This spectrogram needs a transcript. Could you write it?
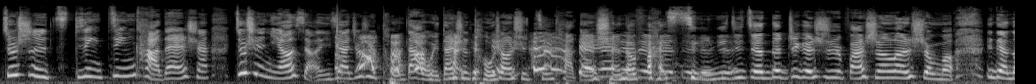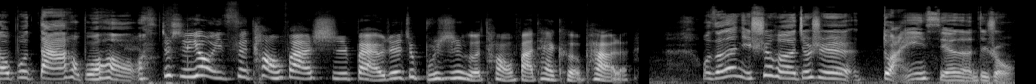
就是金金卡戴珊，就是你要想一下，就是佟大为，但是头上是金卡戴珊的发型，你就觉得这个是发生了什么，一点都不搭，好不好？就是又一次烫发失败，我觉得就不适合烫发，太可怕了。我觉得你适合就是短一些的这种。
